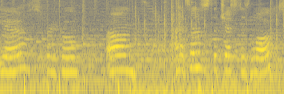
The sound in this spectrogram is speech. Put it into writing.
yeah, it's pretty cool. Um, and it says the chest is locked.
